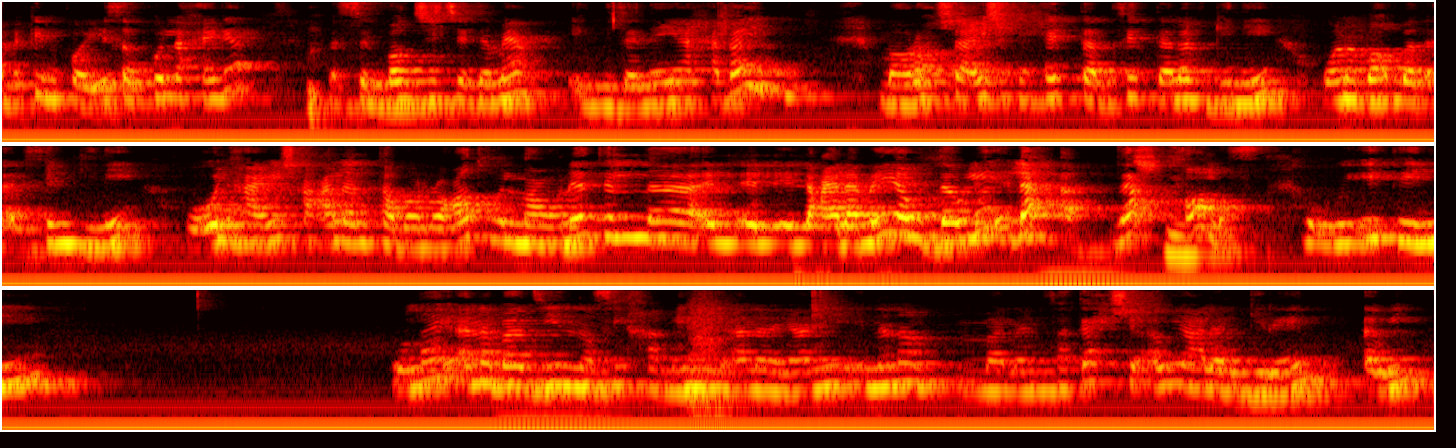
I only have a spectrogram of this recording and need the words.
أماكن كويسة وكل حاجة بس ال budget يا جماعة الميزانية يا حبايبي. ما أروحش أعيش في حتة ب 6000 جنيه وأنا بقبض 2000 جنيه وأقول هعيش على التبرعات والمعونات ال- ال- ال- العالمية والدولية. لأ لأ خالص. وإيه تاني؟ والله أنا بقى دي النصيحة مني أنا يعني إن أنا ما ننفتحش قوي على الجيران قوي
